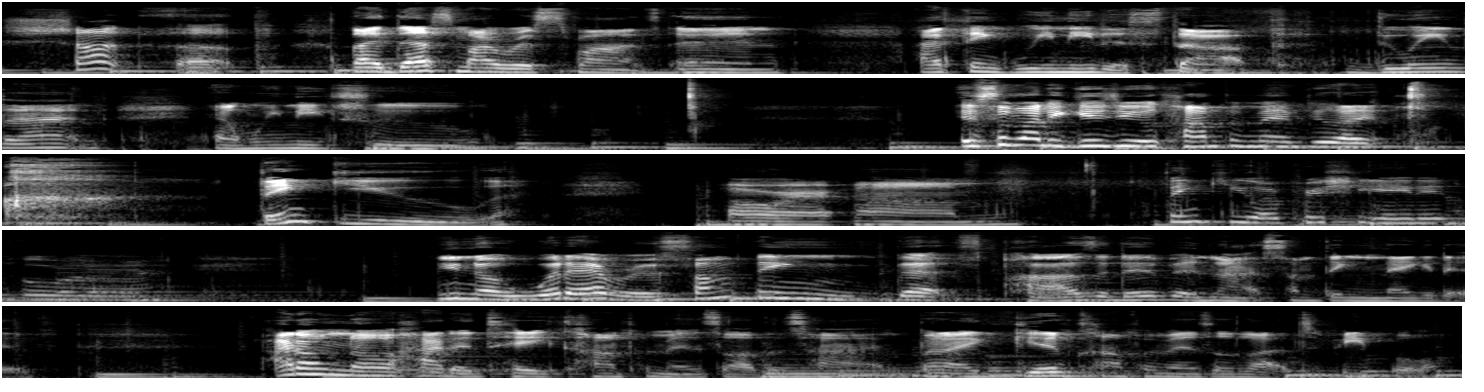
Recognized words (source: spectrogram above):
shut up. Like, that's my response. And I think we need to stop doing that, and we need to if somebody gives you a compliment, be like, thank you. Or, um, thank you, I appreciate it. Or, you know, whatever. Something that's positive and not something negative. I don't know how to take compliments all the time, but I give compliments a lot to people.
